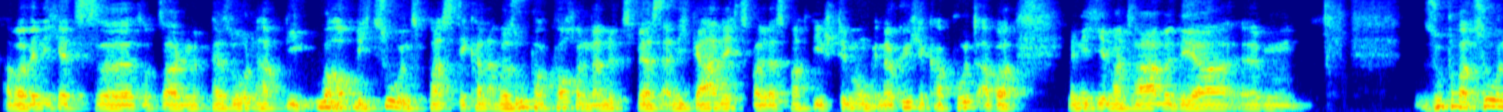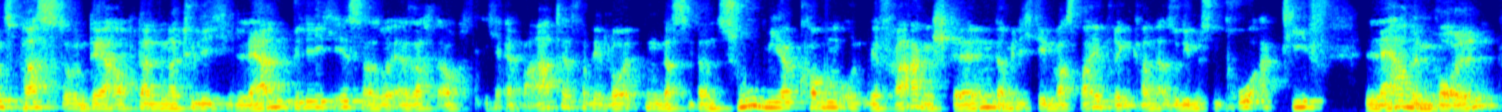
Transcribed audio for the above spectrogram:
Aber wenn ich jetzt äh, sozusagen eine Person habe, die überhaupt nicht zu uns passt, die kann aber super kochen, dann nützt mir das eigentlich gar nichts, weil das macht die Stimmung in der Küche kaputt. Aber wenn ich jemand habe, der ähm, super zu uns passt und der auch dann natürlich lernwillig ist. Also er sagt auch, ich erwarte von den Leuten, dass sie dann zu mir kommen und mir Fragen stellen, damit ich denen was beibringen kann. Also die müssen proaktiv lernen wollen,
